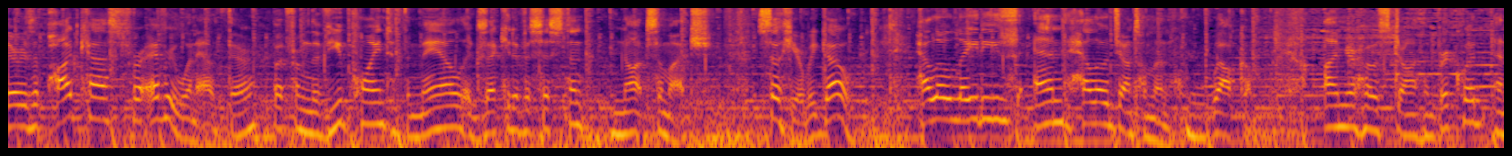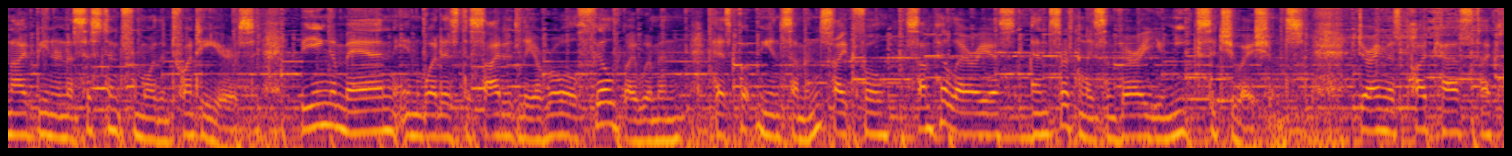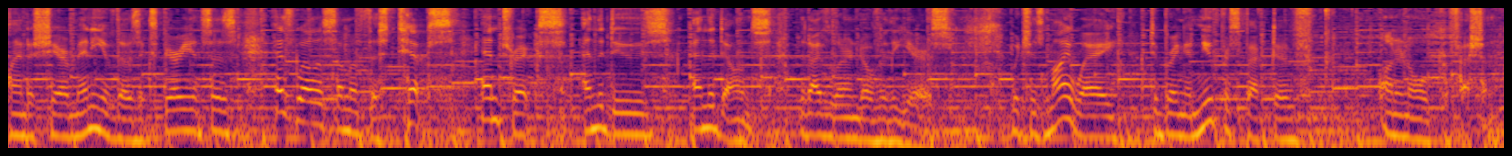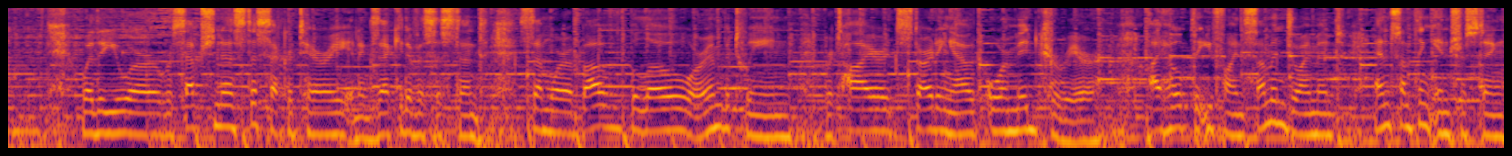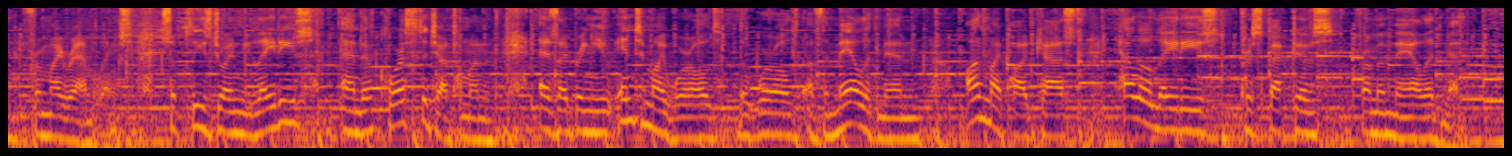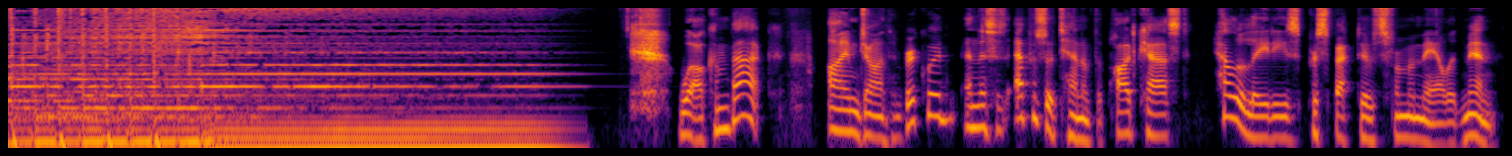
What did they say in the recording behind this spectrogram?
There is a podcast for everyone out there, but from the viewpoint of the male executive assistant, not so much. So here we go. Hello, ladies, and hello, gentlemen. Welcome. I'm your host, Jonathan Brickwood, and I've been an assistant for more than 20 years. Being a man in what is decidedly a role filled by women has put me in some insightful, some hilarious, and certainly some very unique situations. During this podcast, I plan to share many of those experiences, as well as some of the tips and tricks and the do's and the don'ts that I've learned over the years, which is my way to bring a new perspective on an old profession. Whether you are a receptionist, a secretary, an executive assistant, somewhere above, below, or in between, retired, starting out, or mid career, I hope that you find some enjoyment and something interesting from my ramblings. So please join me, ladies, and of course the gentlemen, as I bring you into my world, the world of the male admin, on my podcast, Hello Ladies Perspectives from a Male Admin. Welcome back. I'm Jonathan Brickwood, and this is episode 10 of the podcast Hello Ladies Perspectives from a Male Admin.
